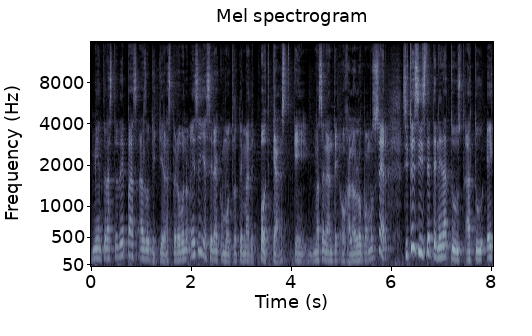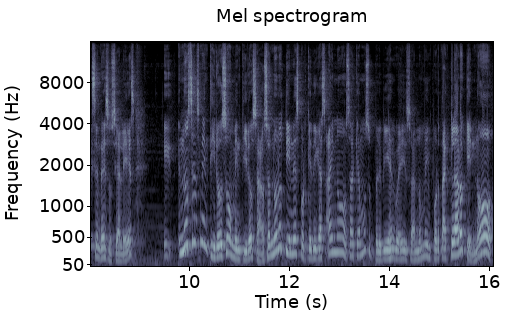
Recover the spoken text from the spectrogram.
mientras te dé paz, haz lo que quieras. Pero bueno, ese ya sería como otro tema de podcast, que más adelante ojalá lo podamos hacer. Si tú decidiste tener a, tus, a tu ex en redes sociales, eh, no seas mentiroso o mentirosa. O sea, no lo tienes porque digas, ay no, o sea, quedamos súper bien, güey. O sea, no me importa. Claro que no.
